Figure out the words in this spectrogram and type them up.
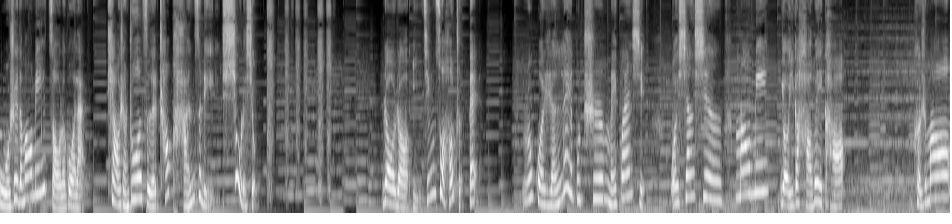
午睡的猫咪走了过来，跳上桌子，朝盘子里嗅了嗅。肉肉已经做好准备。如果人类不吃没关系，我相信猫咪有一个好胃口。可是猫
